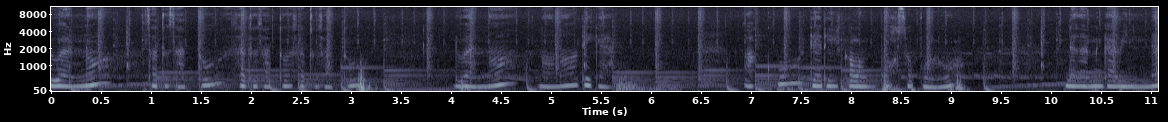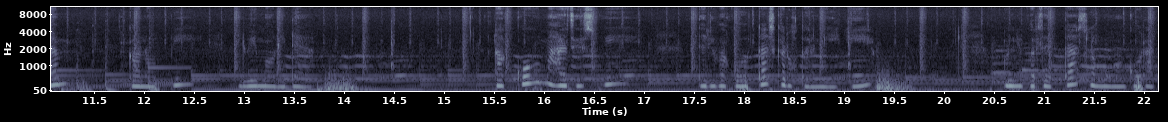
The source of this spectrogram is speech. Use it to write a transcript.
20111111200003. Aku dari kelompok 10 dengan Kawindam Kanopi Dwi Maulida. Aku mahasiswi dari Fakultas Kedokteran Gigi Universitas Lambung Mangkurat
